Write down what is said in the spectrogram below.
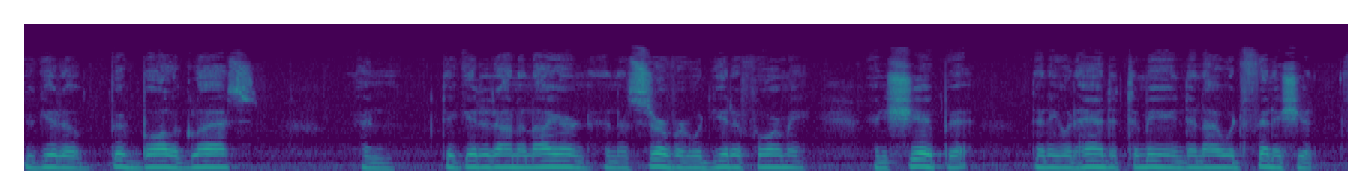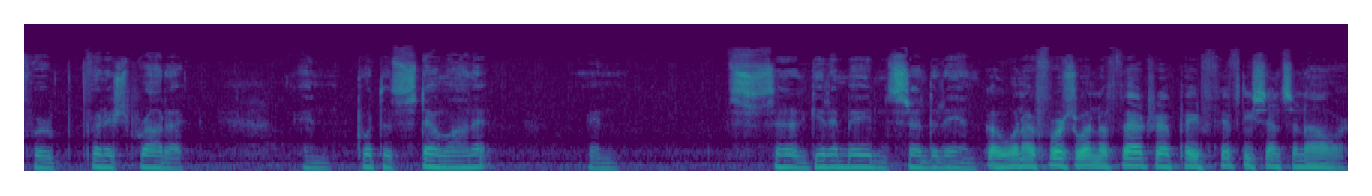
You get a big ball of glass and to get it on an iron, and the server would get it for me and shape it. Then he would hand it to me, and then I would finish it for finished product and put the stem on it and said, get it made and send it in. When I first went in the factory, I paid 50 cents an hour,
